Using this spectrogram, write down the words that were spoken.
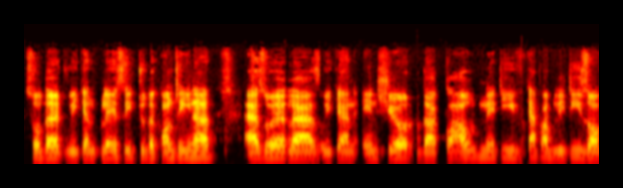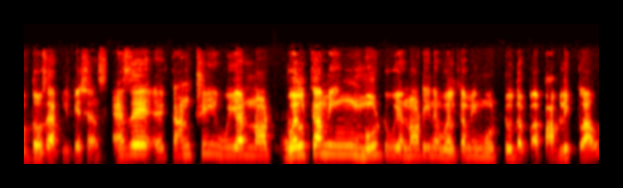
so that we can place it to the container as well as we can ensure the cloud native capabilities of those applications. As a, a, country we are not welcoming mood. We are not in a welcoming mood to the public cloud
